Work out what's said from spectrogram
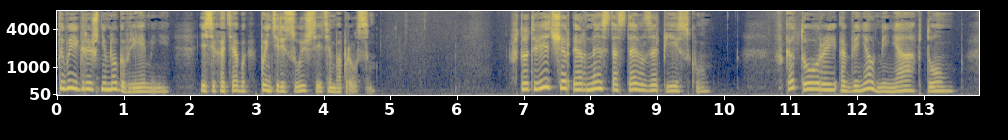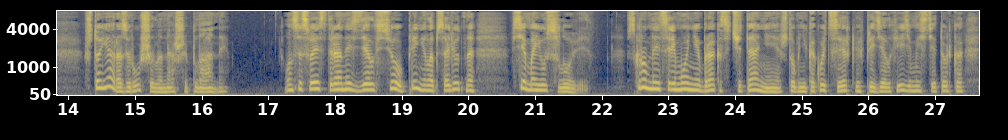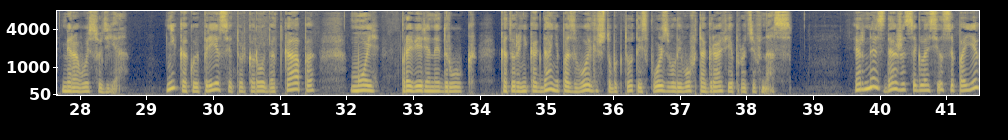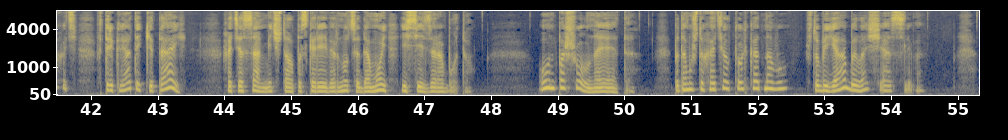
Ты выиграешь немного времени, если хотя бы поинтересуешься этим вопросом. В тот вечер Эрнест оставил записку в которой обвинял меня в том, что я разрушила наши планы. Он со своей стороны сделал все, принял абсолютно все мои условия. Скромная церемония бракосочетания, чтобы никакой церкви в пределах видимости, только мировой судья. Никакой прессы, только Роберт Капа, мой проверенный друг, который никогда не позволит, чтобы кто-то использовал его фотографии против нас. Эрнест даже согласился поехать в треклятый Китай, хотя сам мечтал поскорее вернуться домой и сесть за работу. Он пошел на это, потому что хотел только одного, чтобы я была счастлива.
